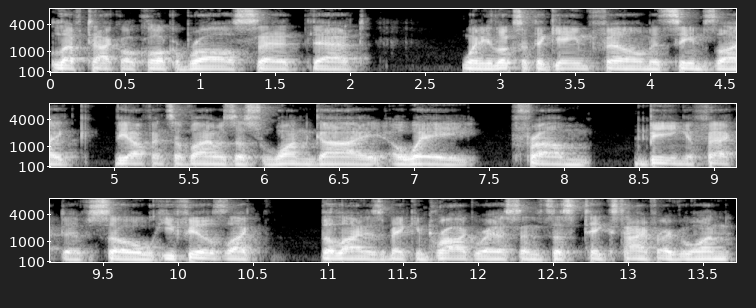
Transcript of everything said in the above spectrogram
left tackle Cohl Cabral, said that when he looks at the game film, it seems like the offensive line was just one guy away from being effective. So he feels like the line is making progress and it just takes time for everyone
